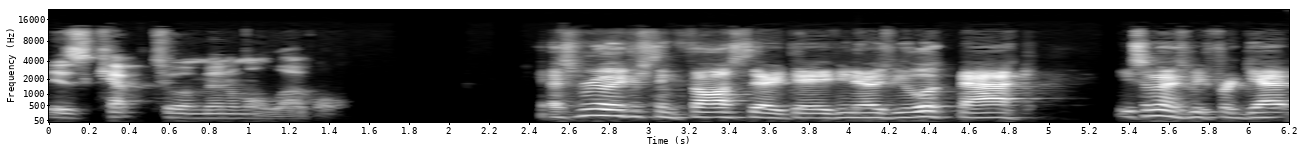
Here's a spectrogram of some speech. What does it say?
is kept to a minimal level. Yeah, some really interesting thoughts there, Dave. You know, as we look back, sometimes we forget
